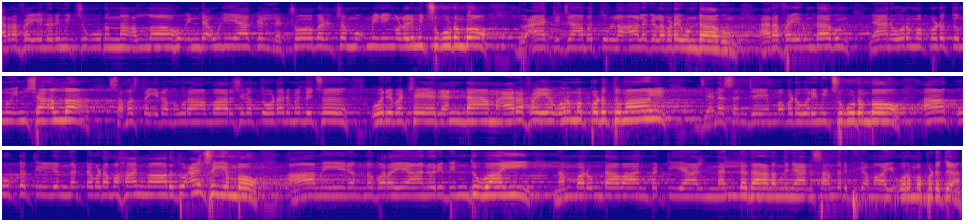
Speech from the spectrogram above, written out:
അറഫയിൽ ഒരുമിച്ച് കൂടുന്ന അള്ളാഹുവിന്റെ ഔലിയാക്കൽ ലക്ഷോപലക്ഷം മുഅ്മിനീങ്ങൾ ഒരുമിച്ച് കൂടുമ്പോൾ ദുആക്ക് ജാപത്തുള്ള ആളുകൾ അവിടെ ഉണ്ടാകും. അറഫയിൽ ഉണ്ടാകും. ഞാൻ ഓർമ്മപ്പെടുത്തുന്നു ഇൻഷാ അല്ല സമസ്തയുടെ നൂറാം വാർഷികത്തോടനുബന്ധിച്ച് ഒരുപക്ഷെ രണ്ടാം അറഫയെ ഓർമ്മപ്പെടുത്തുമാൽ ജനസഞ്ചയം അവിടെ ഒരുമിച്ച് കൂടുമ്പോ ആ കൂട്ടത്തിൽ നിന്നിട്ട് അവിടെ മഹാന്മാർ ദുആ ചെയ്യുമ്പോ ആമീൻ എന്ന് പറയാൻ ഒരു ബിന്ദുവായി നമ്മൾ ഉണ്ടാവാൻ പറ്റിയാൽ നല്ലതാണെന്ന് ഞാൻ സാന്ദർഭികമായി ഓർമ്മപ്പെടുത്തുക.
